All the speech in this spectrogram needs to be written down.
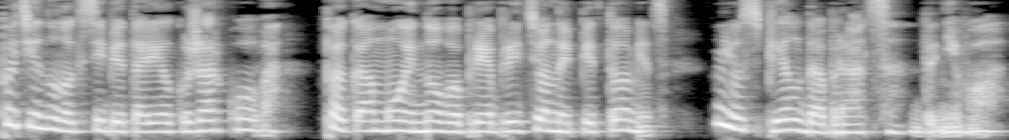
потянула к себе тарелку жаркого, пока мой новоприобретенный питомец не успел добраться до него.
